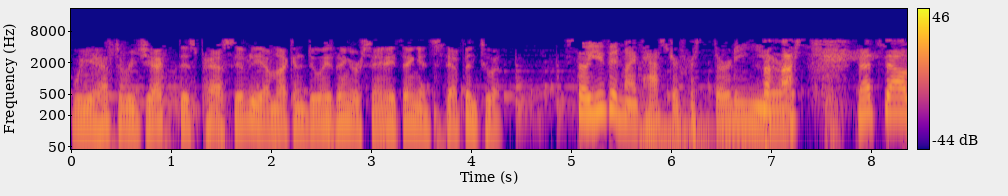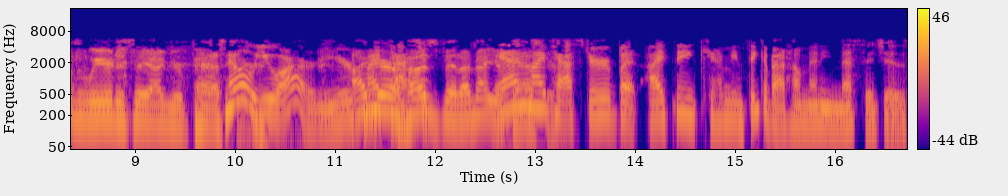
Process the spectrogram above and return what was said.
where you have to reject this passivity. I'm not going to do anything or say anything and step into it. So you've been my pastor for 30 years. that sounds weird to say I'm your pastor. No, you are. You're I'm your pastor. husband. I'm not your pastor. and pastor. my pastor, but I think, I mean, think about how many messages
